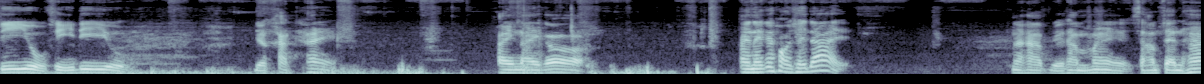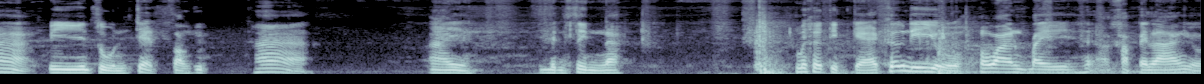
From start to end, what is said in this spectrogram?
ดีอยู่สีดีอยู่ เดี๋ยวขัดให้ ภายในก็ ภายในก็พอใช้ได้นะครับ เดี๋ยวทำให้สามแสนห้าปีศูนย์เจ็ดสองจุดห้าไอเบนซินนะ ไม่เคยติดแก๊สเครื่องดีอยู่เมื่อวานไปขับไปล้างอยู่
